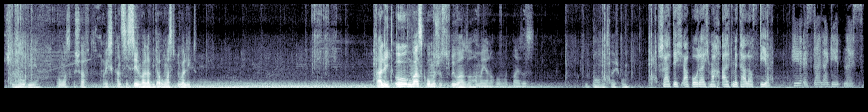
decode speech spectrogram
Shinobi. Irgendwas geschafft. Aber ich kann es nicht sehen, weil da wieder irgendwas drüber liegt. Da liegt irgendwas komisches drüber. So, haben wir hier noch irgendwas Nices? Liegt noch irgendwas Zeug rum. Schalt dich ab oder ich mach Altmetall aus dir. Hier ist dein Ergebnis.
